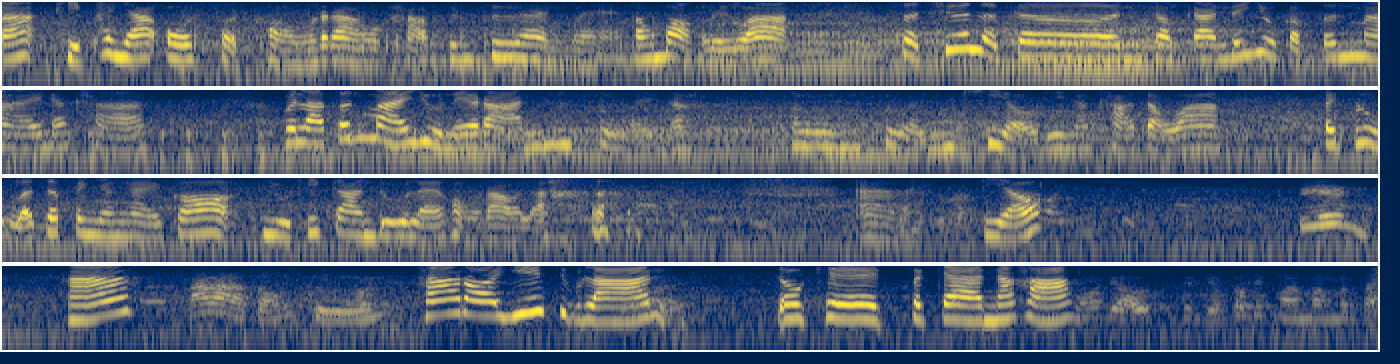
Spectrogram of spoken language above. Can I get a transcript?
มะทิพยโอสถของเราค่ะเพื่อนๆแหมต้องบอกเลยว่าสดชื่นเหลือเกินกับการได้อยู่กับต้นไม้นะคะ เวลาต้นไม้อยู่ในร้านมันสวยนะเออมันสวยมันเขียวดีนะคะ แต่ว่าไปปลูกแล้วจะเป็นยังไงก็อยู่ที่การดูแลของเราละอ่าเดี๋ยวเป็นฮะ ห้าสองศูนย์520 ล้าน โอเค สแกนนะคะ เดี๋ยวเดี๋ยวต้องเรียกมามามาใส่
